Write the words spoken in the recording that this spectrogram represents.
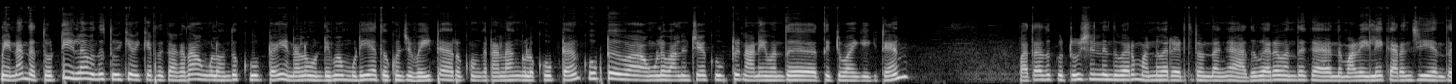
மெயினாக அந்த தொட்டியெல்லாம் வந்து தூக்கி வைக்கிறதுக்காக தான் அவங்கள வந்து கூப்பிட்டேன். என்னால் ஒன்றையுமே முடியாது. கொஞ்சம் வெயிட்டாக இருக்குங்கிறனால அவங்கள கூப்பிட்டேன். கூப்பிட்டு அவங்கள வாலண்டியாக கூப்பிட்டு நானே வந்து திட்டு வாங்கிக்கிட்டேன். பத்தாவதுக்கு டியூஷன்லேருந்து வேறு மண் வேறு எடுத்துகிட்டு வந்தாங்க. அது வேறு வந்து க அந்த மழையிலே கரைஞ்சி அந்த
